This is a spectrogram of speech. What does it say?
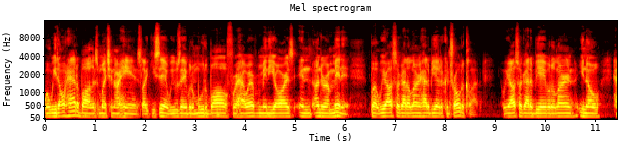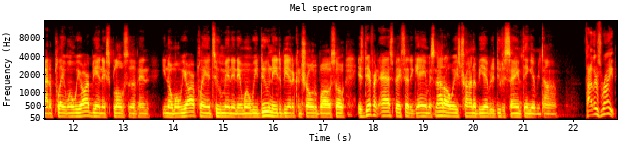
when we don't have the ball as much in our hands. Like you said, we was able to move the ball for however many yards in under a minute. But we also got to learn how to be able to control the clock. We also got to be able to learn, you know, how to play when we are being explosive and, you know, when we are playing two minute and when we do need to be able to control the ball. So it's different aspects of the game. It's not always trying to be able to do the same thing every time. Tyler's right.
